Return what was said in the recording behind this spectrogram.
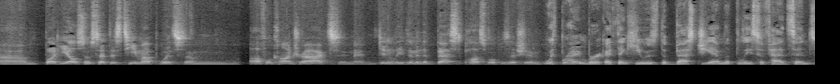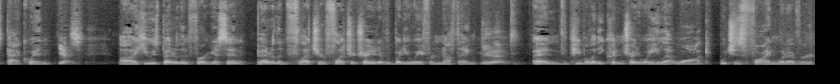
um, but he also set this team up with some awful contracts and, and didn't leave them in the best possible position. With Brian Burke, I think he was the best GM that the Leafs have had since Pat Quinn. Yes, Uh, he was better than Ferguson, better than Fletcher. Fletcher traded everybody away for nothing. yeah, and the people that he couldn't trade away, he let walk, which is fine, whatever.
